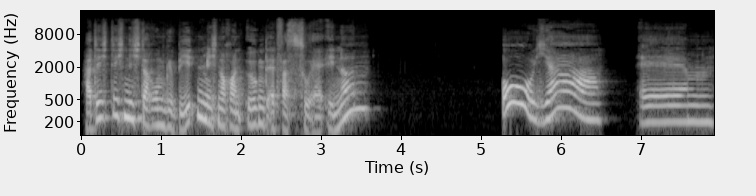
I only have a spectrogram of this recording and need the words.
hatte ich dich nicht darum gebeten, mich noch an irgendetwas zu erinnern? Oh ja, ähm,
